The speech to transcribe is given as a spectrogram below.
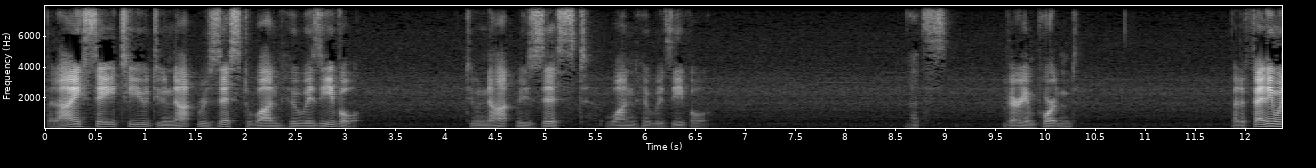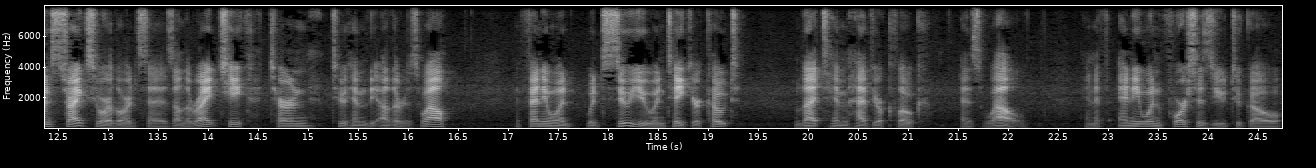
But I say to you, do not resist one who is evil. Do not resist one who is evil. That's very important. But if anyone strikes you, our Lord says, on the right cheek, turn to him the other as well. If anyone would sue you and take your coat, let him have your cloak as well. And if anyone forces you to go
